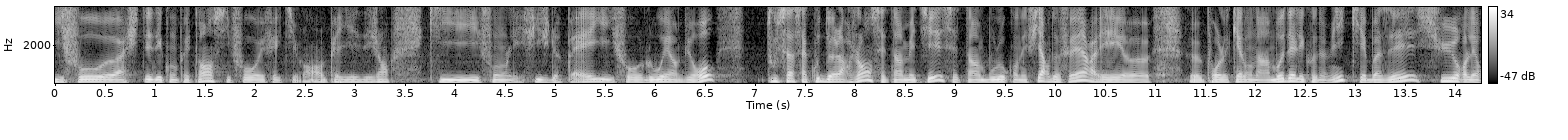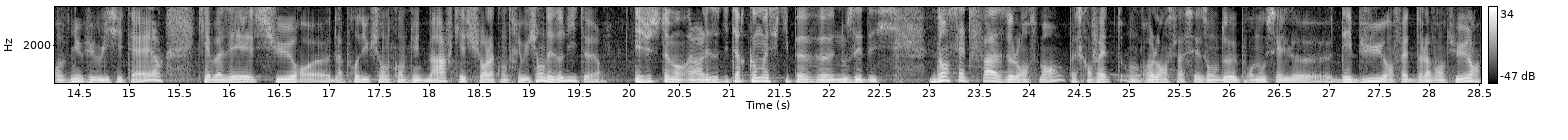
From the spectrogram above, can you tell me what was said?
Il faut acheter des compétences. Il faut effectivement payer des gens qui font les fiches de paye. Il faut louer un bureau. Tout ça, ça coûte de l'argent. C'est un métier, c'est un boulot qu'on est fier de faire et euh, euh, pour lequel on a un modèle économique qui est basé sur les revenus publicitaires, qui est basé sur euh, la production de contenu de marque et sur la contribution des auditeurs. Et justement, alors les auditeurs, comment est-ce qu'ils peuvent euh, nous aider? Dans cette phase de lancement, parce qu'en fait, on relance la saison 2 et pour nous, c'est le début en fait de l'aventure,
